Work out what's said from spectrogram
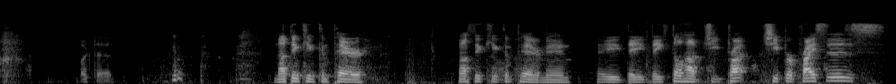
Fuck that. Nothing can compare. Nothing can compare, man. They they, they still have cheap pri- cheaper prices.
